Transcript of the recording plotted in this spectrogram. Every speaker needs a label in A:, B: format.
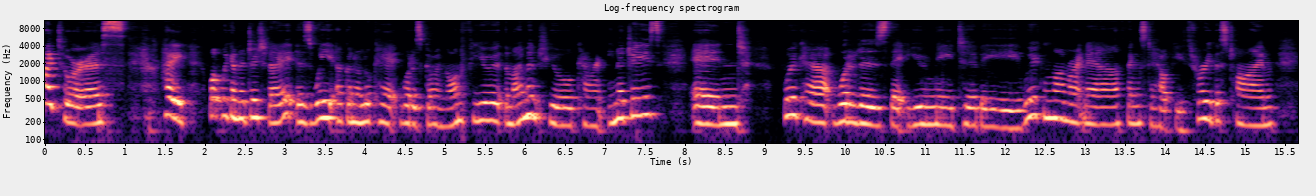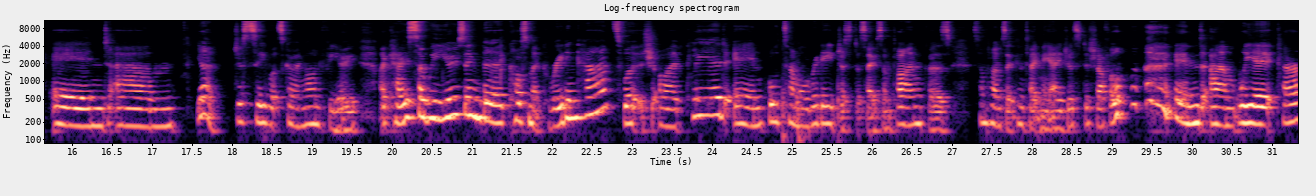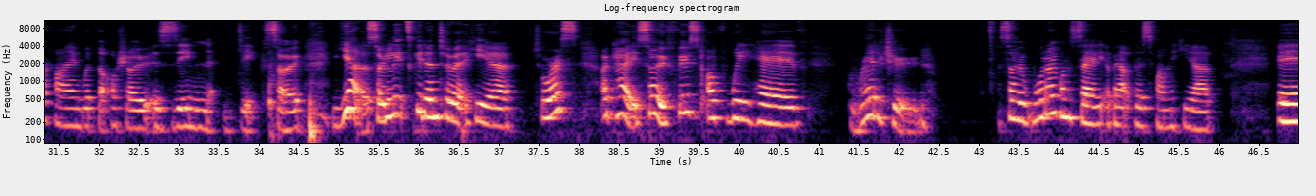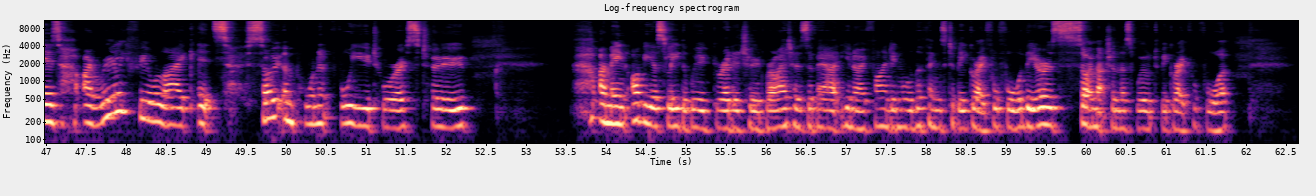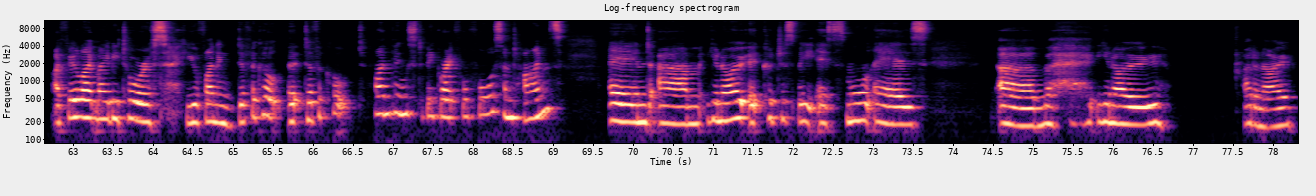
A: Hi Taurus. Hey, what we're going to do today is we are going to look at what is going on for you at the moment, your current energies, and work out what it is that you need to be working on right now, things to help you through this time, and um, yeah, just see what's going on for you. Okay, so we're using the Cosmic Reading cards, which I've cleared and pulled some already just to save some time because sometimes it can take me ages to shuffle. and um, we're clarifying with the Osho Zen deck. So yeah, so let's get into it here Taurus. Okay, so first off we have gratitude. So what I want to say about this one here is I really feel like it's so important for you, Taurus, to I mean, obviously the word gratitude, right, is about, you know, finding all the things to be grateful for. There is so much in this world to be grateful for. I feel like maybe Taurus, you're finding difficult it uh, difficult to find things to be grateful for sometimes. And, um, you know, it could just be as small as, um, you know, I don't know,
